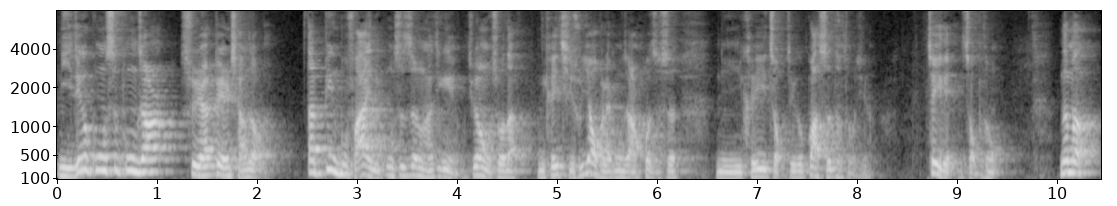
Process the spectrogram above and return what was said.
你这个公司公章虽然被人抢走了，但并不妨碍你公司正常经营。就像我说的，你可以起诉要回来公章，或者是你可以走这个挂失的途径，这一点走不通。那么，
